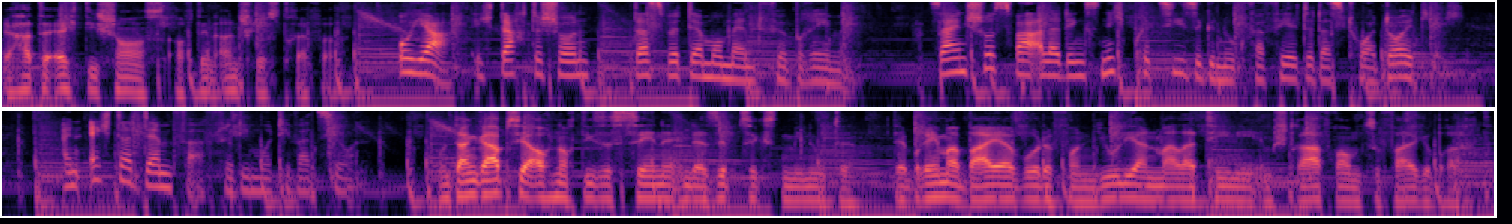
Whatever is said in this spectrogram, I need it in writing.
er hatte echt die Chance auf den Anschlusstreffer. Oh ja, ich dachte schon, das wird der Moment für Bremen. Sein Schuss war allerdings nicht präzise genug, verfehlte das Tor deutlich. Ein echter Dämpfer für die Motivation. Und dann gab es ja auch noch diese Szene in der 70. Minute. Der Bremer Bayer wurde von Julian Malatini im Strafraum zu Fall gebracht.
